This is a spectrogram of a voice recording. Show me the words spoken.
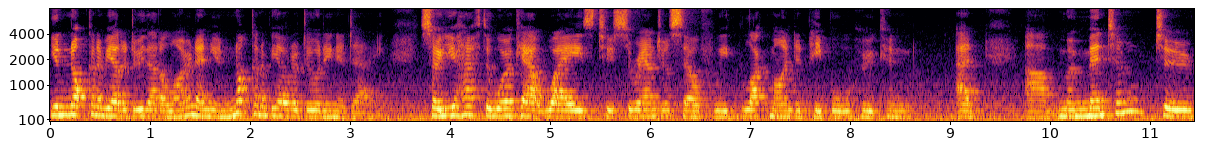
you're not going to be able to do that alone, and you're not going to be able to do it in a day. So you have to work out ways to surround yourself with like-minded people who can add um, momentum to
